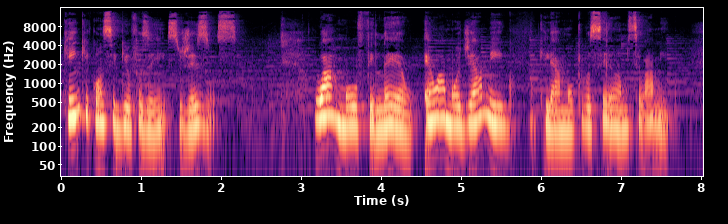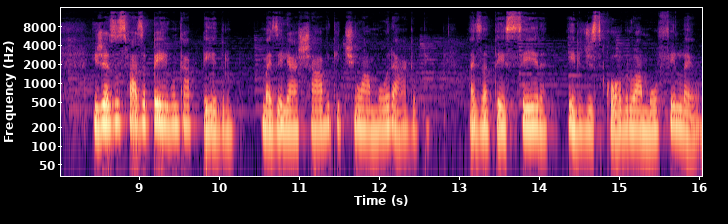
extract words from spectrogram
Quem que conseguiu fazer isso? Jesus. O amor filéu é um amor de amigo, aquele amor que você ama o seu amigo. E Jesus faz a pergunta a Pedro, mas ele achava que tinha um amor ágape. Mas na terceira, ele descobre o amor filéu,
